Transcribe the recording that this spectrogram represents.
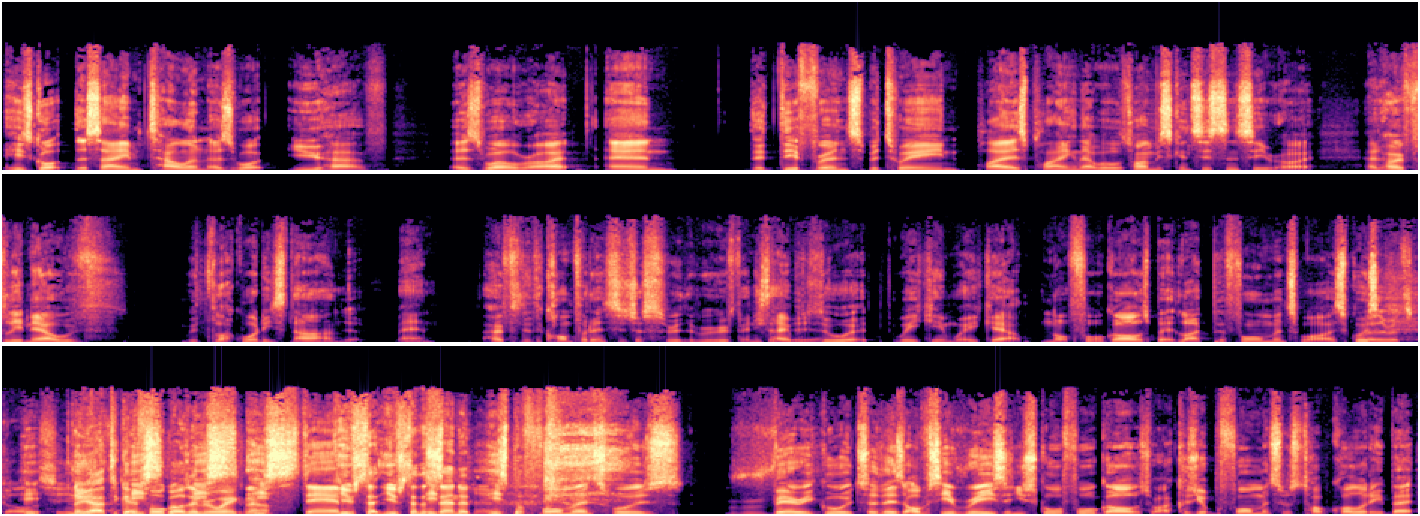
he's got the same talent as what you have as well, right? And the difference between players playing that well all the time is consistency, right? And hopefully now with with like what he's done, Yep. man. Hopefully the confidence is just through the roof, and he's Should able be, to yeah. do it week in week out. Not four goals, but like performance wise, because Whether it's goals, he- assists. No, you have to get four goals every week now. His stand, You've set you've set the his, standard. his performance was very good. So there's obviously a reason you score four goals, right? Because your performance was top quality. But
